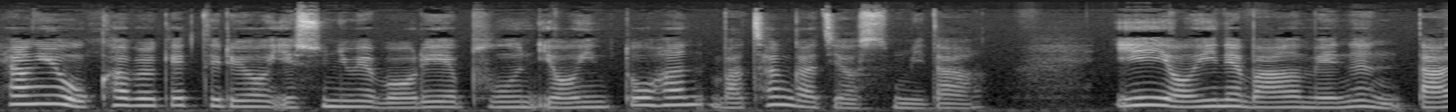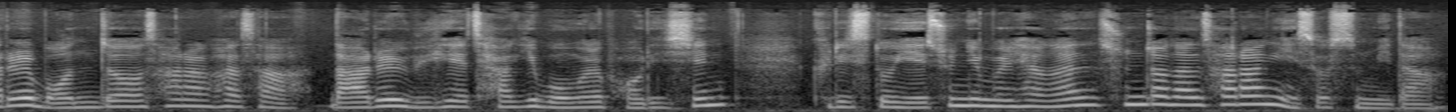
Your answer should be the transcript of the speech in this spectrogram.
향유 옥합을 깨뜨려 예수님의 머리에 부은 여인 또한 마찬가지였습니다. 이 여인의 마음에는 나를 먼저 사랑하사 나를 위해 자기 몸을 버리신 그리스도 예수님을 향한 순전한 사랑이 있었습니다.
